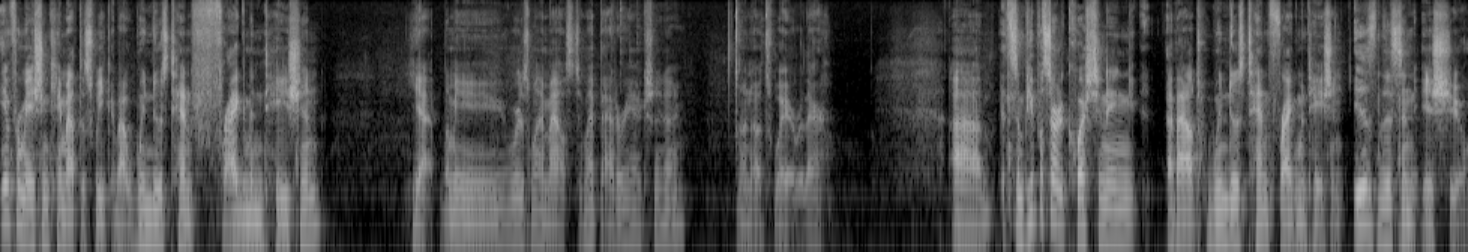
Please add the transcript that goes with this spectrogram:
information came out this week about Windows 10 fragmentation. Yeah, let me. Where's my mouse? Did my battery actually die? Oh no, it's way over there. Um, some people started questioning about Windows 10 fragmentation. Is this an issue?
